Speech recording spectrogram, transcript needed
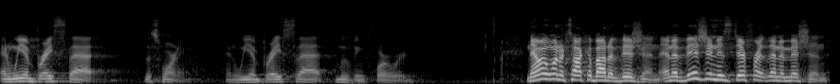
And we embrace that this morning, and we embrace that moving forward. Now, I want to talk about a vision, and a vision is different than a mission.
